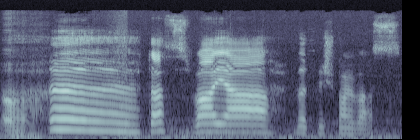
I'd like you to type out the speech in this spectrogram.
Oh, Äh, das war ja wirklich mal was.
